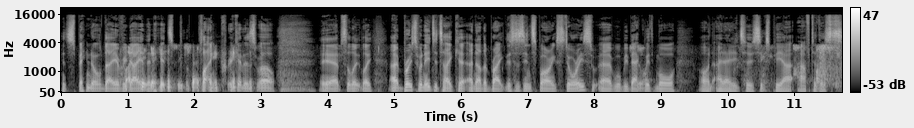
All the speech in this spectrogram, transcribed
to spend all day every day in the Cricket, nets yes, exactly. playing cricket as well. Yeah, absolutely. Uh, Bruce, we need to take uh, another break. This is Inspiring Stories. Uh, we'll be back with more on 882 6PR after this.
